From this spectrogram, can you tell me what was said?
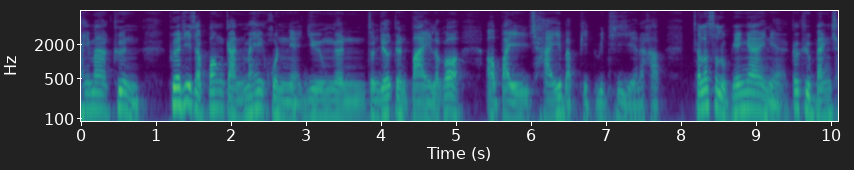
ให้มากขึ้น เพื่อที่จะป้องกันไม่ให้คนเนี่ยยืมเงินจนเยอะเกินไป แล้วก็เอาไปใช้แบบผิดวิธีนะครับ ฉะนั้นสรุปง่ายๆเนี่ยก็คือแบงก์ช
